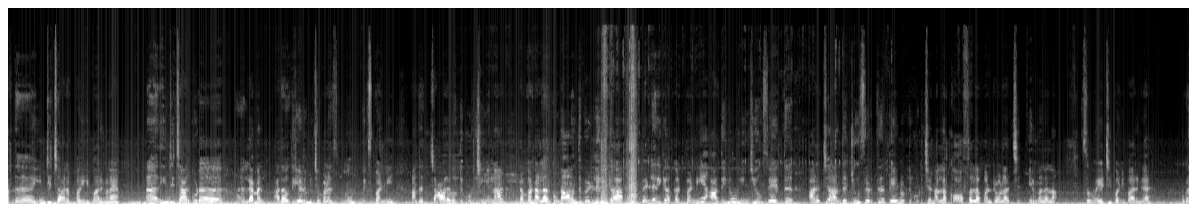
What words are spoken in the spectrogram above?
அந்த இஞ்சி சாறை பருகி பாருங்களேன். இஞ்சி சாறு கூட லெமன் அதாவது எலுமிச்சம்பழமும் மிக்ஸ் பண்ணி அந்த சாறை வந்து குடிச்சிங்கன்னா ரொம்ப நல்லா இருக்கும் நான் வந்து வெள்ளரிக்காய் வெள்ளரிக்காய் கட் பண்ணி அதையும் இஞ்சியும் சேர்த்து அரைச்சி அந்த ஜூஸ் எடுத்து தேன் விட்டு குடித்து நல்லா காஃப் எல்லாம் கண்ட்ரோல் ஆச்சு இருமலெல்லாம் ஸோ முயற்சி பண்ணி பாருங்க. உங்க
